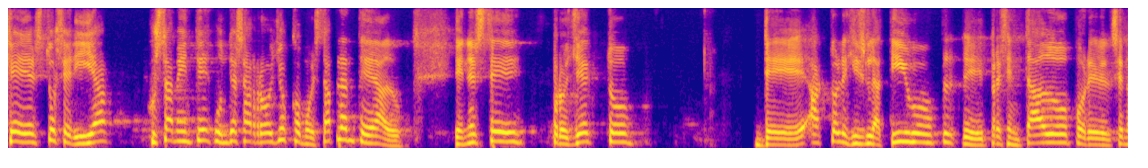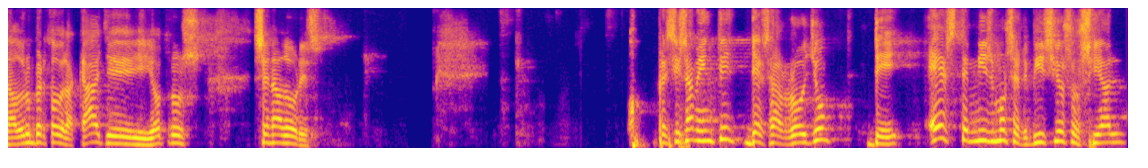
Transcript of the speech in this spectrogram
Que esto sería justamente un desarrollo como está planteado en este proyecto de acto legislativo eh, presentado por el senador Humberto de la Calle y otros senadores. Precisamente desarrollo de este mismo servicio social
